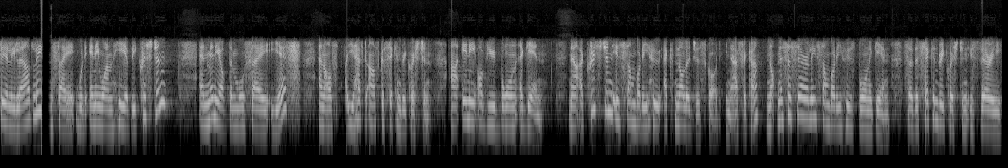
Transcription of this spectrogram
fairly loudly. and say, Would anyone here be Christian? And many of them will say yes. And I'll, you have to ask a secondary question Are any of you born again? Now, a Christian is somebody who acknowledges God in Africa, not necessarily somebody who's born again. So the secondary question is very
